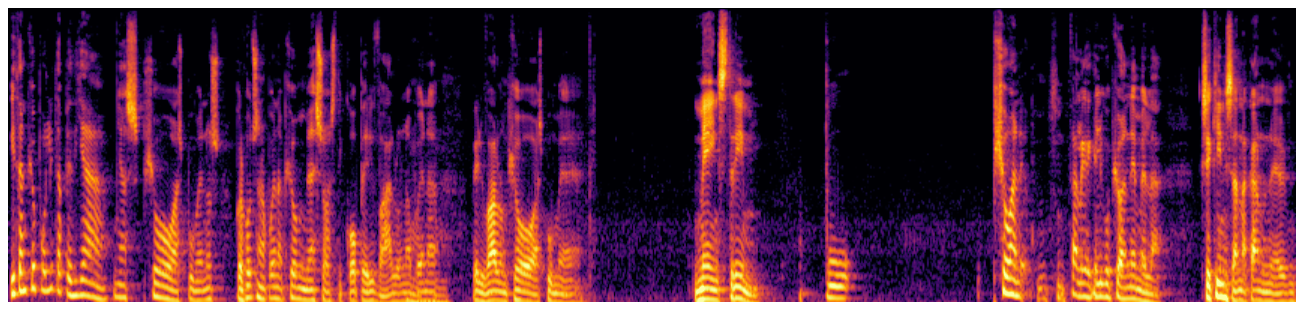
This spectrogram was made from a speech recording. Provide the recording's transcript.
Ήταν πιο πολύ τα παιδιά μιας πιο, ας πούμε, ενός, που ερχόντουσαν από ένα πιο μεσοαστικό περιβάλλον, από ένα περιβάλλον πιο, ας πούμε, mainstream, που πιο, ανε- θα έλεγα και λίγο πιο ανέμελα, ξεκίνησαν να κάνουν ε,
